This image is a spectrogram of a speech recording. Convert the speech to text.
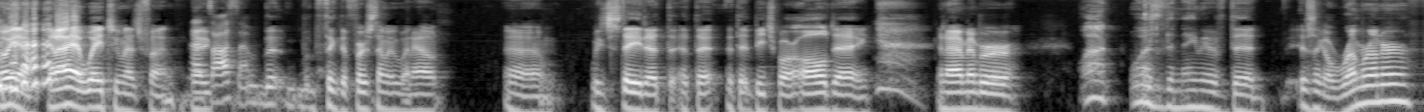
oh yeah, and I had way too much fun. That's Like, awesome. the, I think the first time we went out, um, we stayed at the, at that at that beach bar all day, and I remember what was the name of the? It was like a rum runner.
